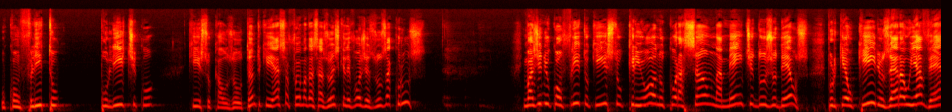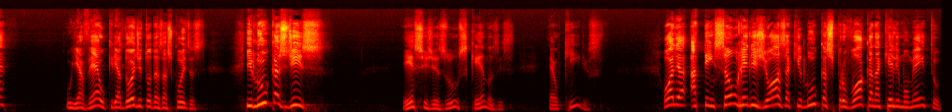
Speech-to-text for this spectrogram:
o conflito político que isso causou, tanto que essa foi uma das razões que levou Jesus à cruz. Imagine o conflito que isso criou no coração, na mente dos judeus, porque o Quírios era o Yahvé, o Yahvé, o Criador de todas as coisas. E Lucas diz: esse Jesus, Kenosis, é o Quírios. Olha a tensão religiosa que Lucas provoca naquele momento,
